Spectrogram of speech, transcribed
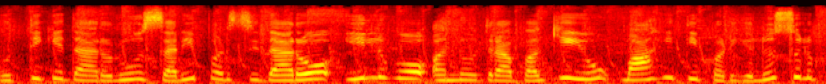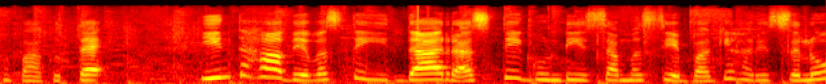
ಗುತ್ತಿಗೆದಾರರು ಸರಿಪಡಿಸಿದಾರೋ ಇಲ್ಲವೋ ಅನ್ನೋದರ ಬಗ್ಗೆಯೂ ಮಾಹಿತಿ ಪಡೆಯಲು ಸುಲಭವಾಗುತ್ತೆ. ಇಂತಹ ವ್ಯವಸ್ಥೆಯಿಂದ ರಸ್ತೆ ಗುಂಡಿ ಸಮಸ್ಯೆ ಬಗೆಹರಿಸಲು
